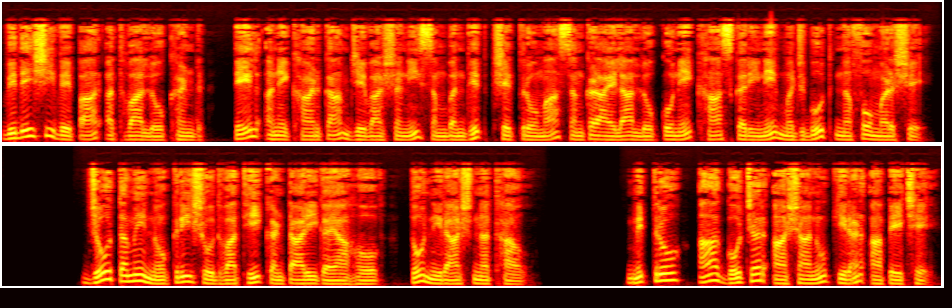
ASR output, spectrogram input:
વિદેશી વેપાર અથવા લોખંડ, તેલ અને ખાણકામ જેવા શનિ સંબંધિત ક્ષેત્રોમાં સંકળાયેલા લોકોને ખાસ કરીને મજબૂત નફો મળશે. જો તમે નોકરી શોધવાથી કંટાળી ગયા હોવ, તો નિરાશ ન થાવ. મિત્રો, આ ગોચર આશાનું કિરણ આપે છે.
